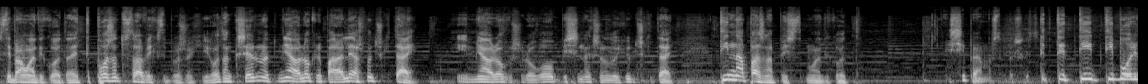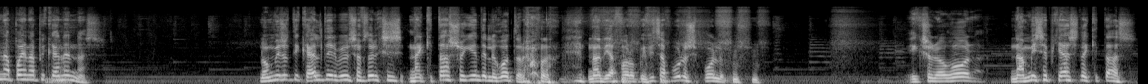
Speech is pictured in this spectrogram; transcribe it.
Στην πραγματικότητα, πώς να τους τραβήξει την προσοχή, όταν ξέρουν ότι μια ολόκληρη παραλία, ας πούμε, τους κοιτάει. Ή μια ολόκληρη, ξέρω εγώ, πισίνα ξενοδοχείου τους κοιτάει. Τι να πας να πεις στην πραγματικότητα; Εσύ πρέπει να μας το πεις. Τι, τι, τι, τι μπορεί να πάει να πει κανένας; Νομίζω ότι η καλύτερη περίπτωση αυτό είναι εξής, να κοιτάς όσο γίνεται λιγότερο. να διαφοροποιηθείς από όλους τους υπόλοιπους. Ή ξέρω εγώ, να μην σε πιάσει να κοιτάς.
